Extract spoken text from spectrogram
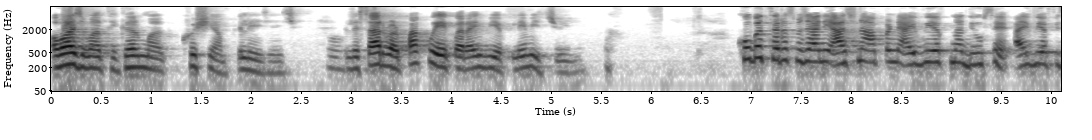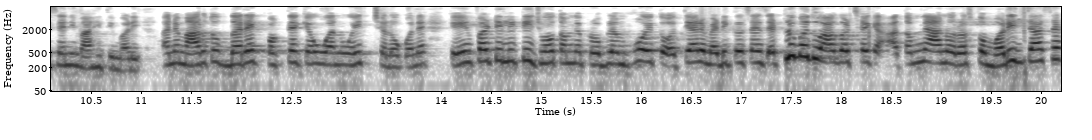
અવાજમાંથી ઘરમાં ખુશિયા ફેલાઈ જાય છે. એટલે સારવાર પાકું એકવાર આઈવીએફ લેવી જ જોઈએ. ખૂબ જ સરસ મજાની આજના આપણને આઈવીએફના દિવસે આઈવીએફ વિશેની માહિતી મળી. અને મારું તો દરેક વખતે કહેવાનું એ જ છે લોકોને કે ઇન્ફર્ટિલિટી જો તમને પ્રોબ્લેમ હોય તો અત્યારે મેડિકલ સાયન્સ એટલું બધું આગળ છે કે આ તમને આનો રસ્તો મળી જ જશે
